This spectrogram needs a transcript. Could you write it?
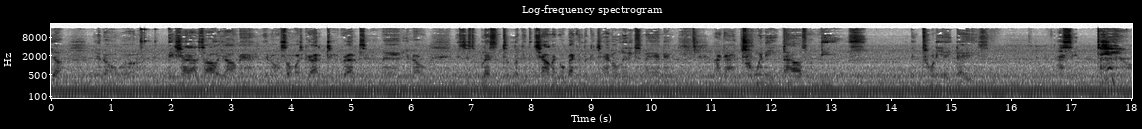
yeah, you know, uh, big shout out to all of y'all, man. You know, so much gratitude, gratitude, man. You know, it's just a blessing to look at the channel, go back and look at your analytics, man, and I got 20,000 views in 28 days. I said, damn.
